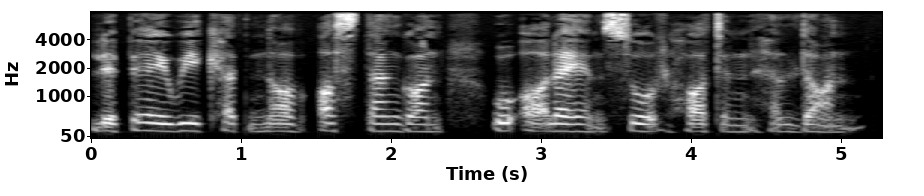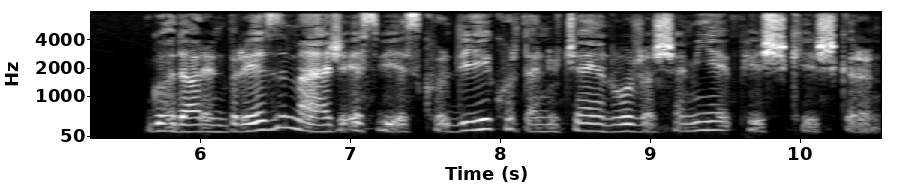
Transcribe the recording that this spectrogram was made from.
لپیوی کت ناو آستنگان و آلین سور هاتن هلدان. گهدارن بریز مج اس بی اس کردی کرتنوچه روژا شمی پیش کش کرن.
